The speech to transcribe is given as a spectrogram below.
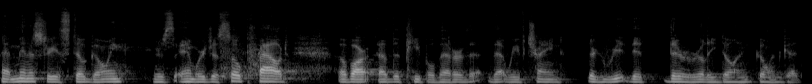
That ministry is still going, and we're just so proud of, our, of the people that, are, that, we've trained. They're, re, they're really doing, going good.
